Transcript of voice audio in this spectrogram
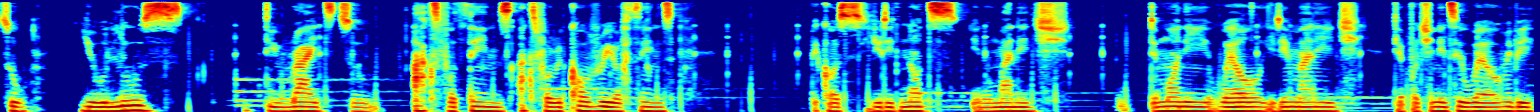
So you lose the right to ask for things, ask for recovery of things because you did not, you know, manage the money well, you didn't manage the opportunity well. Maybe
